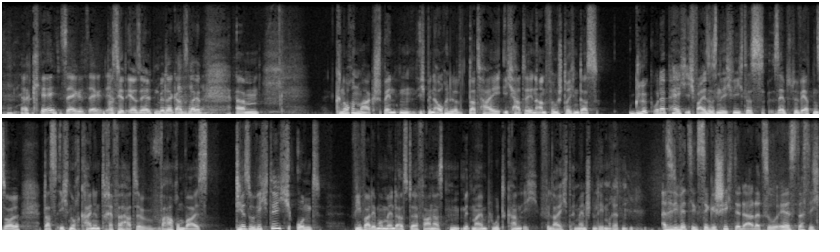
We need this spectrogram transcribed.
okay, sehr gut, sehr gut. Ja. Passiert eher selten mit der Kanzlerin. ähm, Knochenmarkspenden. Ich bin auch in der Datei. Ich hatte in Anführungsstrichen das Glück oder Pech, ich weiß es nicht, wie ich das selbst bewerten soll, dass ich noch keinen Treffer hatte. Warum war es dir so wichtig und wie war der Moment, als du erfahren hast, hm, mit meinem Blut kann ich vielleicht ein Menschenleben retten? Also die witzigste Geschichte da dazu ist, dass ich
